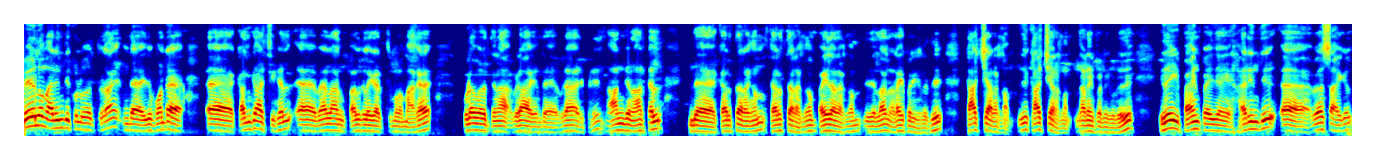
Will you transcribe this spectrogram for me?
மேலும் அறிந்து கொள்வதற்கு தான் இந்த இது போன்ற கண்காட்சிகள் வேளாண் பல்கலைக்கழகத்தின் மூலமாக உழவர் தின விழா என்ற விழா அடிப்படையில் நான்கு நாட்கள் இந்த கருத்தரங்கம் கருத்தரங்கம் பயிலரங்கம் இதெல்லாம் நடைபெறுகிறது. காட்சி அரங்கம் இது காட்சி அரங்கம் நடைபெறுகிறது. இதை பயன்ப இதை அறிந்து விவசாயிகள்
